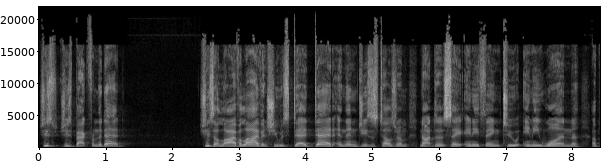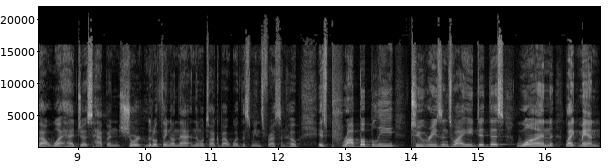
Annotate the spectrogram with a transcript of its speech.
She's, she's back from the dead. She's alive, alive, and she was dead, dead. And then Jesus tells them not to say anything to anyone about what had just happened. Short little thing on that, and then we'll talk about what this means for us and hope. Is probably two reasons why he did this. One, like, man,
